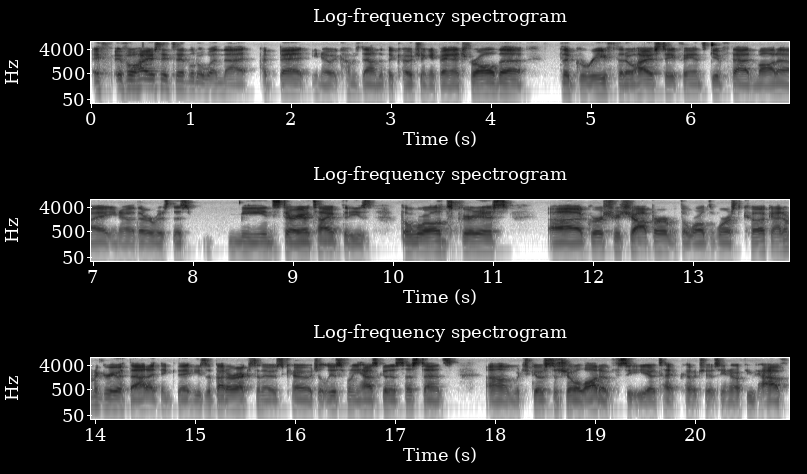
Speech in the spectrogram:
if, if Ohio State's able to win that, I bet you know it comes down to the coaching advantage. For all the the grief that Ohio State fans give Thad Matta, you know, there was this mean stereotype that he's the world's greatest uh, grocery shopper with the world's worst cook. I don't agree with that. I think that he's a better X and O's coach, at least when he has good assistants, um, which goes to show a lot of CEO type coaches. You know, if you have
